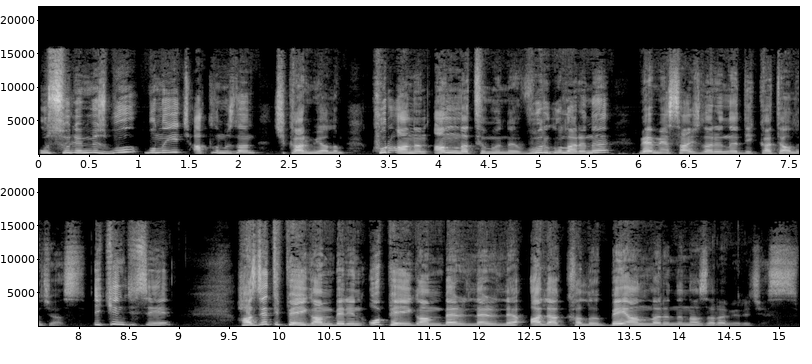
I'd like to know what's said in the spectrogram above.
usulümüz bu. Bunu hiç aklımızdan çıkarmayalım. Kur'an'ın anlatımını, vurgularını ve mesajlarını dikkate alacağız. İkincisi Hazreti Peygamber'in o peygamberlerle alakalı beyanlarını nazara vereceğiz.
